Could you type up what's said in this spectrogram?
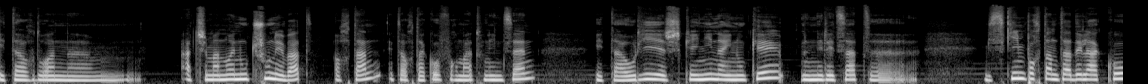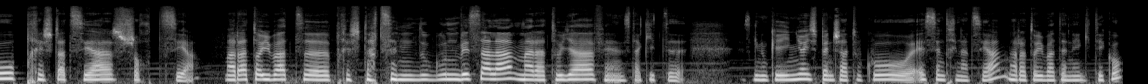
eta orduan um, atseman nuen utxune bat, hortan, eta hortako formatu nintzen, eta hori eskaini nahi nuke, niretzat uh, bizki importanta delako prestatzea sortzea. Maratoi bat uh, prestatzen dugun bezala, maratoia, fen, ez dakit, uh, ez ginuke inoiz pentsatuko ez entrenatzea, maratoi baten egiteko.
